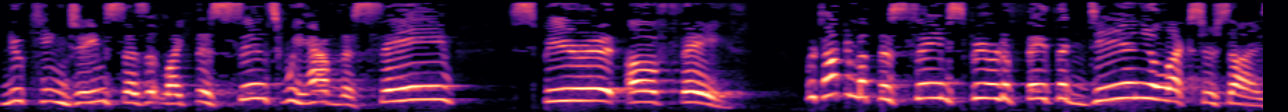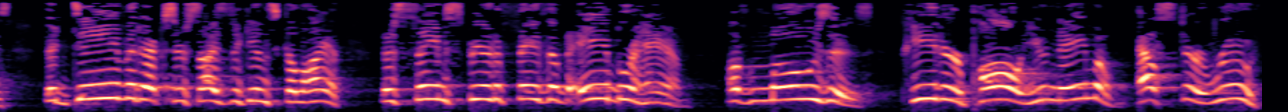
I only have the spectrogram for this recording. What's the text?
New King James says it like this, since we have the same spirit of faith. We're talking about the same spirit of faith that Daniel exercised, that David exercised against Goliath, the same spirit of faith of Abraham, of Moses, Peter, Paul, you name them, Esther, Ruth.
